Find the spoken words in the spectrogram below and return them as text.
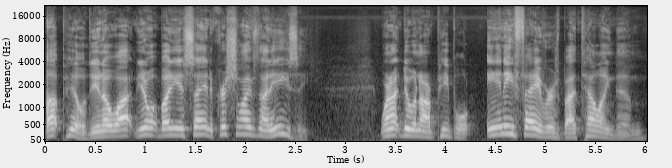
Uphill. Do you know what? You know what Bunyan is saying? The Christian life is not easy. We're not doing our people any favors by telling them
